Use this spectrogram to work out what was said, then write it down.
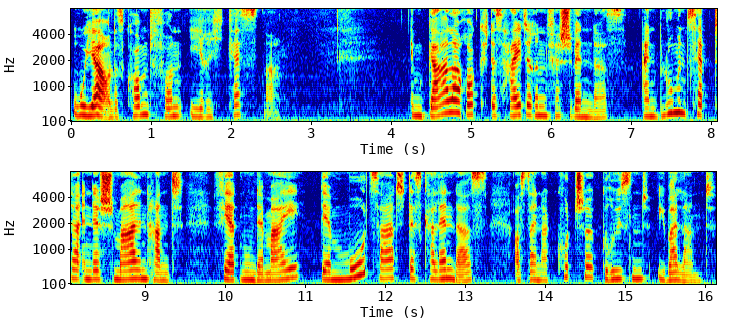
Oh ja, und es kommt von Erich Kästner. Im Galarock des heiteren Verschwenders, ein Blumenzepter in der schmalen Hand, fährt nun der Mai, der Mozart des Kalenders, aus seiner Kutsche grüßend über Land.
